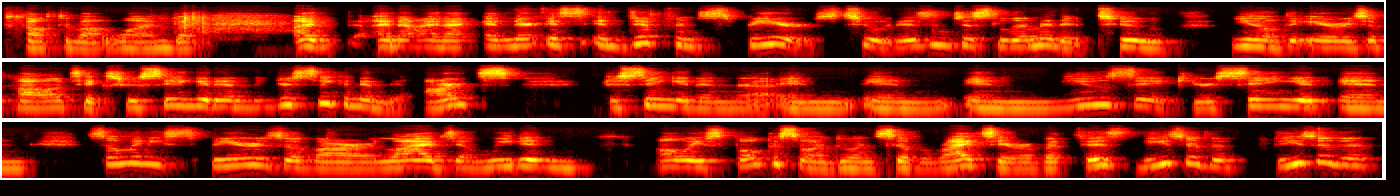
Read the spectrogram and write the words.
talked about one, but I and I, and I and there is in different spheres too. It isn't just limited to you know the areas of politics. You're seeing it in you're seeing it in the arts. You're seeing it in the, in in in music. You're seeing it in so many spheres of our lives that we didn't always focus on during civil rights era. But this these are the these are the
